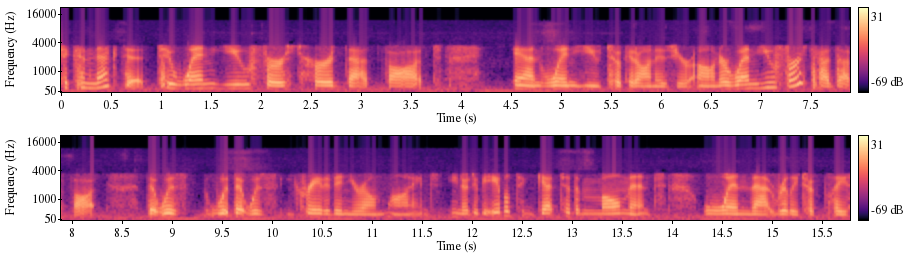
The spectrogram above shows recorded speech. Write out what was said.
to connect it to when you first heard that thought and when you took it on as your own, or when you first had that thought that was that was created in your own mind. You know, to be able to get to the moment when that really took place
